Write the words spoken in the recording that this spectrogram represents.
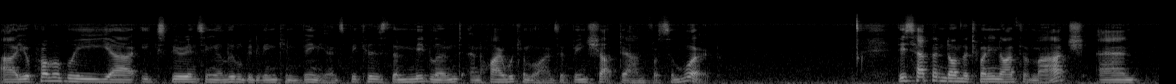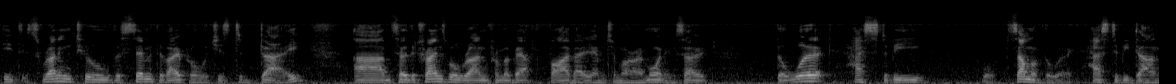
uh, you're probably uh, experiencing a little bit of inconvenience because the Midland and High Wycombe lines have been shut down for some work. This happened on the 29th of March and it's running till the 7th of April, which is today. Um, so the trains will run from about 5 a.m. tomorrow morning. So the work has to be, well, some of the work has to be done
